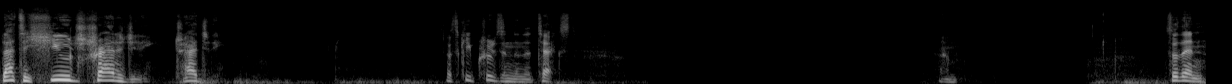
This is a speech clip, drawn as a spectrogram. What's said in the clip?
that's a huge tragedy. Tragedy. Let's keep cruising in the text. Um, so then,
